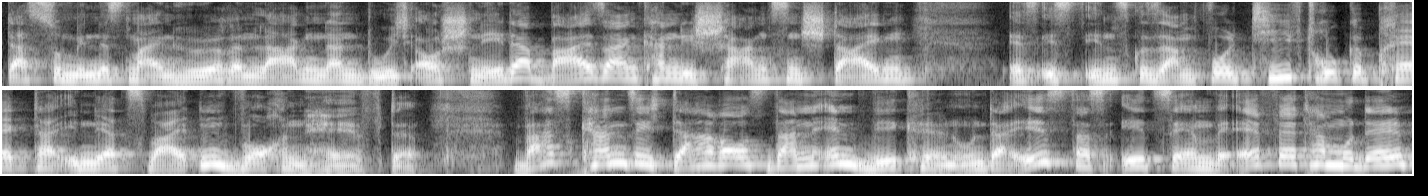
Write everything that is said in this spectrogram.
dass zumindest mal in höheren Lagen dann durchaus Schnee dabei sein kann, die Chancen steigen. Es ist insgesamt wohl tiefdruckgeprägter in der zweiten Wochenhälfte. Was kann sich daraus dann entwickeln? Und da ist das ECMWF-Wettermodell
